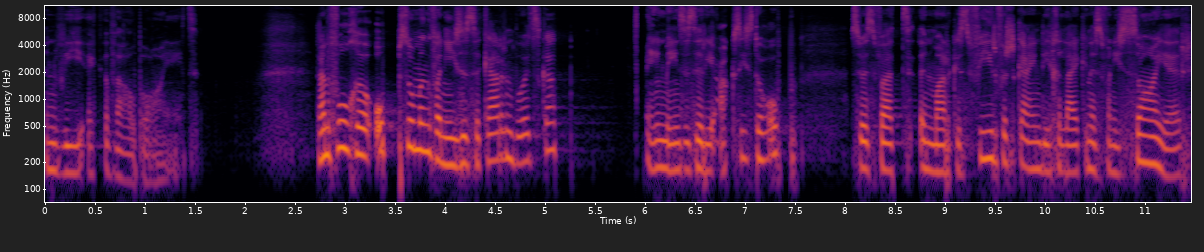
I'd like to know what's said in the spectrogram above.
in wie ek welbehaag het. Dan volg 'n opsomming van Jesus se kernboodskap en mense se reaksies daarop, soos wat in Markus 4 verskyn die gelykenis van die saaier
